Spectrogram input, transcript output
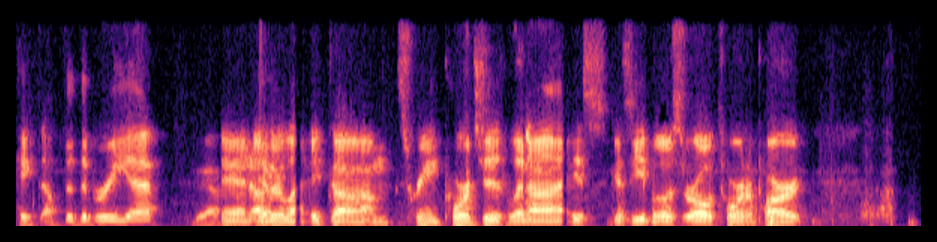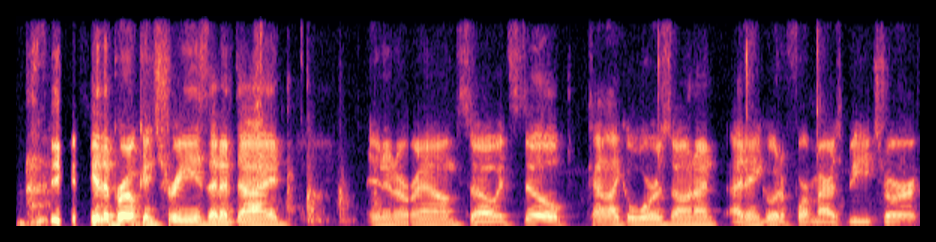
picked up the debris yet Yeah. and Yep. other like um, screen porches, lanais, gazebos are all torn apart. You can see the broken trees that have died in and around. So it's still kind of like a war zone. I, I didn't go to Fort Myers Beach or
